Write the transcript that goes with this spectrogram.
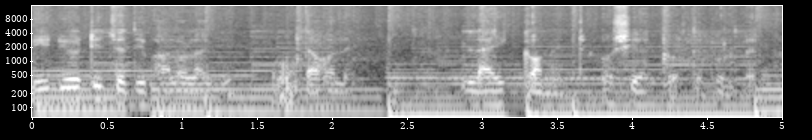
ভিডিওটি যদি ভালো লাগে, তাহলে লাইক, কমেন্ট ও শেয়ার করতে ভুলবেন না।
